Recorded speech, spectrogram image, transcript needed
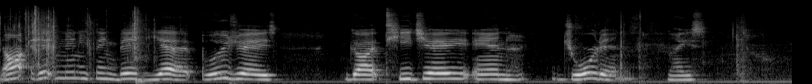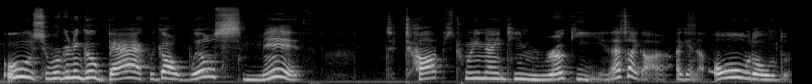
Not hitting anything big yet. Blue Jays got TJ and Jordan. Nice. Oh, so we're going to go back. We got Will Smith to Topps 2019 rookie. That's like a again old old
